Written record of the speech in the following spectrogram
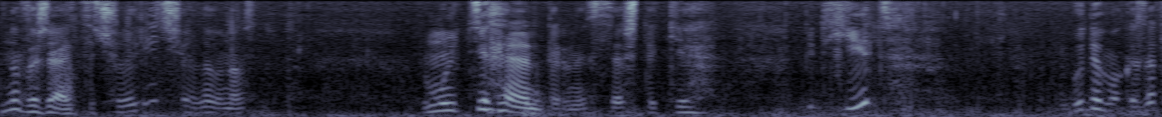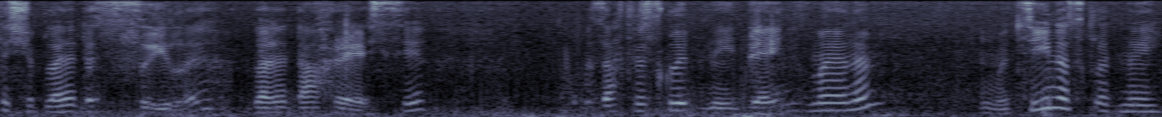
ну, вважається чоловіча, але у нас тут мультигендерний все ж таки підхід. Будемо казати, що планета сили, планета агресії. Завтра складний день в мене, емоційно складний.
